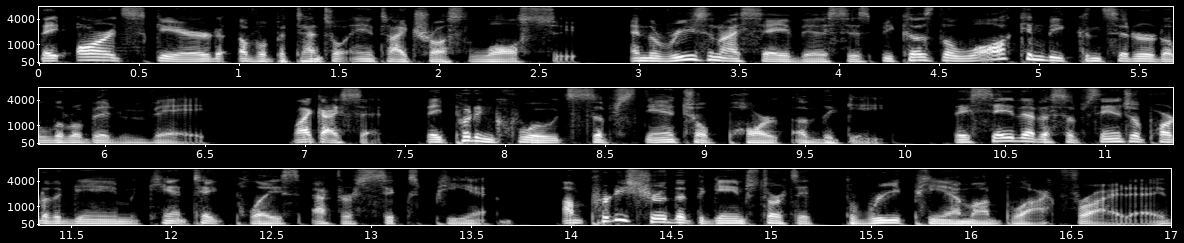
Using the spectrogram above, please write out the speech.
they aren't scared of a potential antitrust lawsuit. And the reason I say this is because the law can be considered a little bit vague. Like I said, they put in quotes substantial part of the game. They say that a substantial part of the game can't take place after 6 p.m. I'm pretty sure that the game starts at 3 p.m. on Black Friday.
